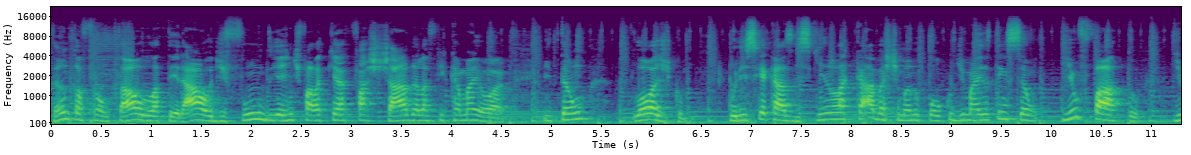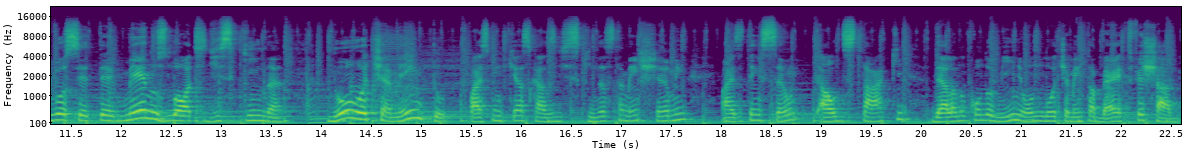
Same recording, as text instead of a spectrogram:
Tanto a frontal, lateral, de fundo, e a gente fala que a fachada ela fica maior. Então, lógico, por isso que a casa de esquina ela acaba chamando um pouco de mais atenção. E o fato de você ter menos lotes de esquina no loteamento faz com que as casas de esquinas também chamem mais atenção ao destaque dela no condomínio ou no loteamento aberto e fechado.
